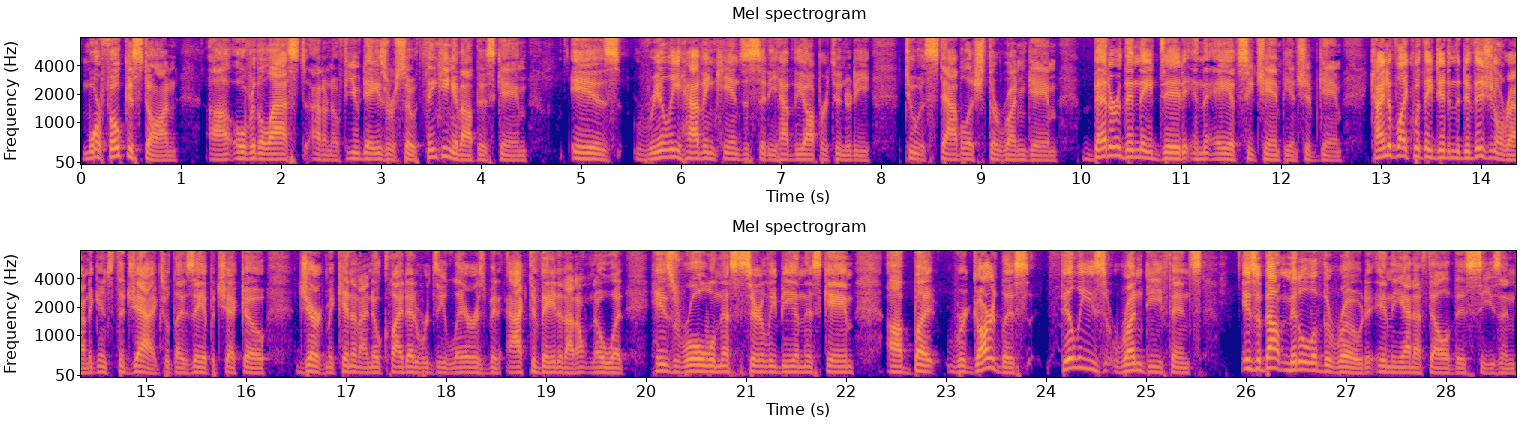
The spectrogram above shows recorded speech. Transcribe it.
more focused on uh, over the last, I don't know, few days or so thinking about this game is really having Kansas City have the opportunity to establish the run game better than they did in the AFC Championship game. Kind of like what they did in the divisional round against the Jags with Isaiah Pacheco, Jerick McKinnon. I know Clyde Edwards Helaire has been activated. I don't know what his role will necessarily be in this game. Uh, but regardless, Philly's run defense is about middle of the road in the NFL this season.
